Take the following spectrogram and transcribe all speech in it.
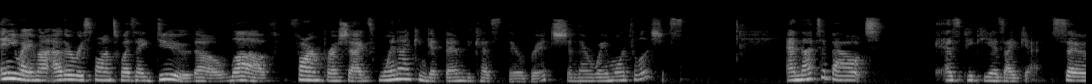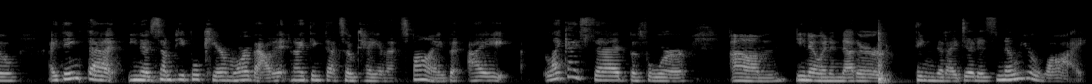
Anyway, my other response was I do, though, love farm fresh eggs when I can get them because they're rich and they're way more delicious. And that's about as picky as I get. So I think that, you know, some people care more about it and I think that's okay and that's fine. But I, like I said before, um, you know, in another thing that I did is know your why.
